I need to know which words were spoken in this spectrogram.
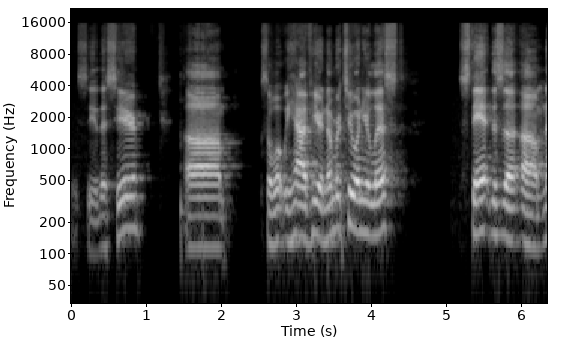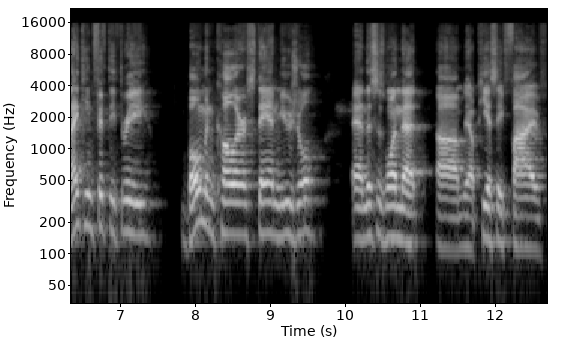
Let me see this here. Um, so what we have here, number two on your list Stan. This is a um, 1953 Bowman color Stan Musial, and this is one that um, you know PSA five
